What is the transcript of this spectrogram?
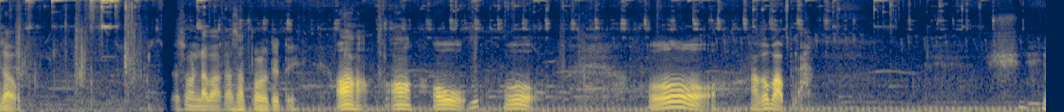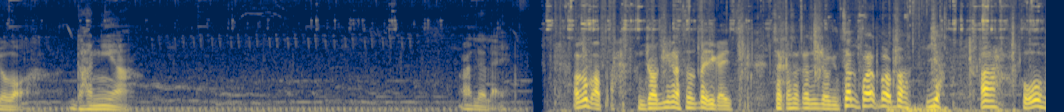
जाऊ सोंडा बा कसा पळत येतोय आ हा ओ ओ ओ अगं बापला धानिया आलेला आहे. अगं बापा जॉगिंग असंच पाहिजे काहीच सकाळ सकाळचं जॉगिंग चल पळ पळ पळ. या. हा हो हो.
